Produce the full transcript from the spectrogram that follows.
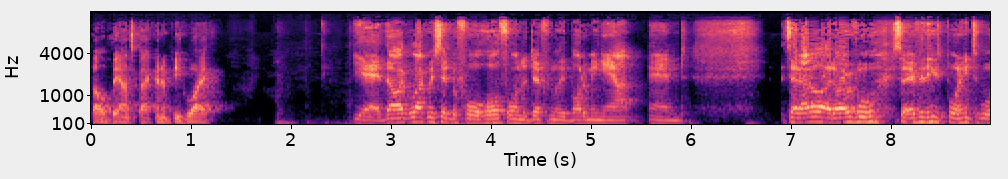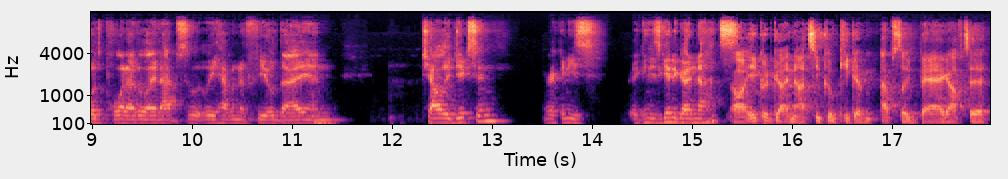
they'll bounce back in a big way. Yeah, like, like we said before, Hawthorn are definitely bottoming out, and it's at Adelaide Oval, so everything's pointing towards Port Adelaide absolutely having a field day. And Charlie Dixon, I reckon he's reckon he's going to go nuts. Oh, he could go nuts. He could kick an absolute bag after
